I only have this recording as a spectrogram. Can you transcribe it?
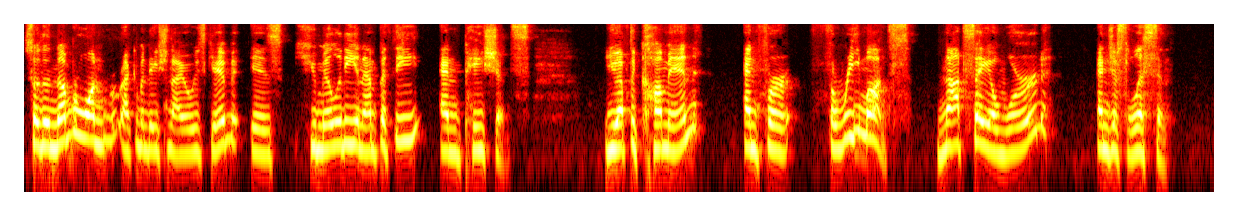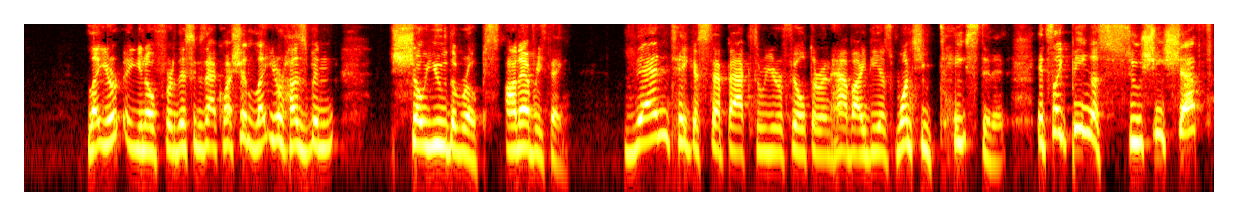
So the number one recommendation I always give is humility and empathy and patience. You have to come in and for three months not say a word and just listen. Let your, you know, for this exact question, let your husband show you the ropes on everything then take a step back through your filter and have ideas once you tasted it. It's like being a sushi chef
